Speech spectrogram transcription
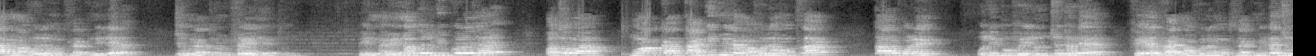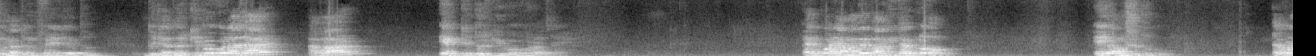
আর মাফুলে মুতলাক মিলে জুমলাতুন ফেলিয়াতুন ভিন্ন ভিন্ন তরকিব করা যায়, অথবা মুয়াক্কাদ তাকিদ মিলে মাফুলে মুতলাক, তারপরে উলিবু ফেল উজ্জ ধরে ফেল ফাইল মাফুলে মুতলাক মিলে জুমলাতুন ফেলিয়াতুন দুইটা তরকিবও করা যায়, আবার একটি তরকিবও করা যায়। এরপরে আমাদের বাকি থাকল এই অংশটুকু। এখন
